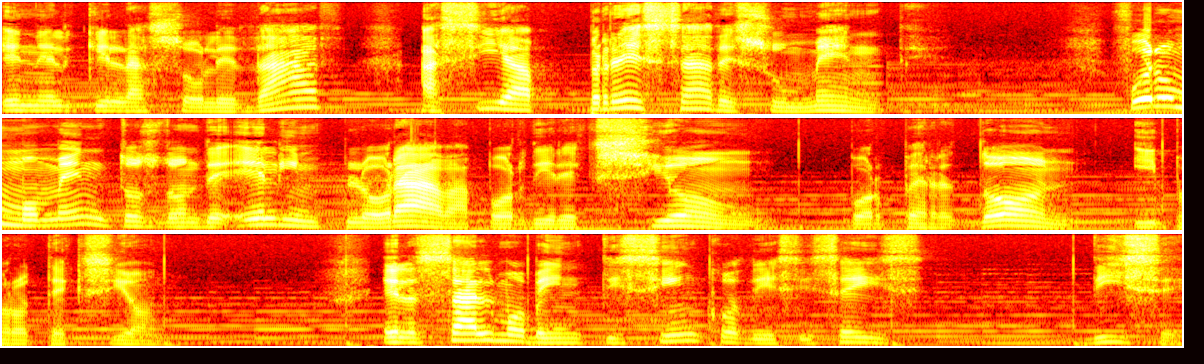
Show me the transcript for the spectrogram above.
en el que la soledad hacía presa de su mente fueron momentos donde él imploraba por dirección, por perdón y protección. El Salmo 25, 16 dice,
